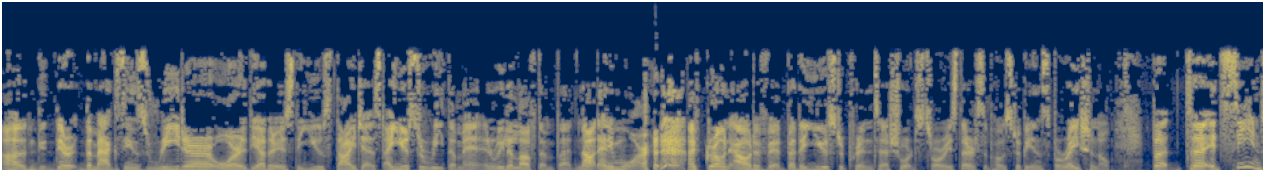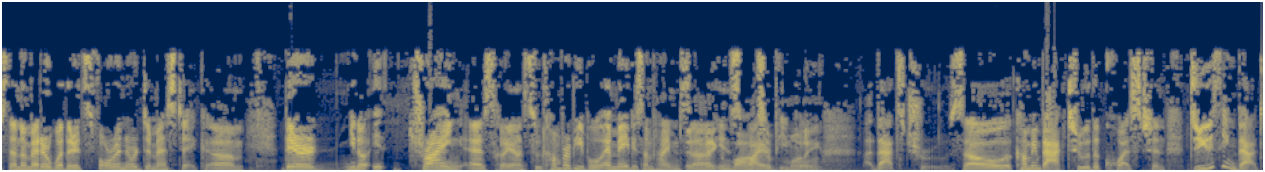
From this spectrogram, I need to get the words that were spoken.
Uh, the, the magazine's Reader or the other is the Youth Digest. I used to read them and really love them, but not anymore. I've grown out of it, but they used to print uh, short stories that are supposed to be inspirational. But uh, it seems that no matter whether it's foreign or domestic, um, they're, you know, it, trying as to comfort people and maybe sometimes uh, inspire people. Money. That's true. So coming back to the question, do you think that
